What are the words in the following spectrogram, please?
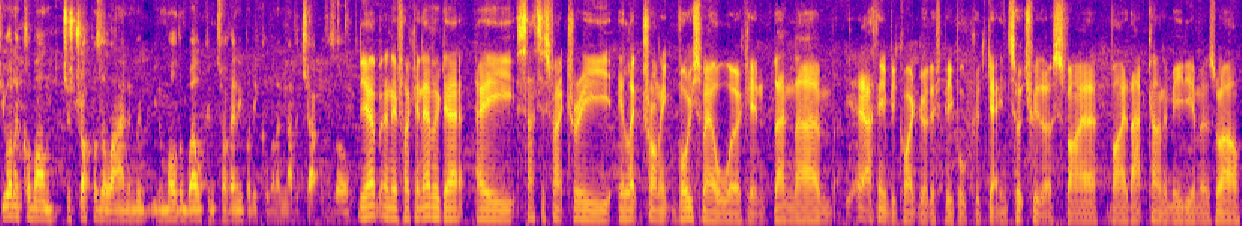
if you want to come on, just drop us a line, and we're you know, more than welcome to have anybody come on and have a chat with us all. Yep, and if I can ever get a satisfactory electronic voicemail working, then um, I think it'd be quite good if people could get in touch with us via via that kind of medium as well.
